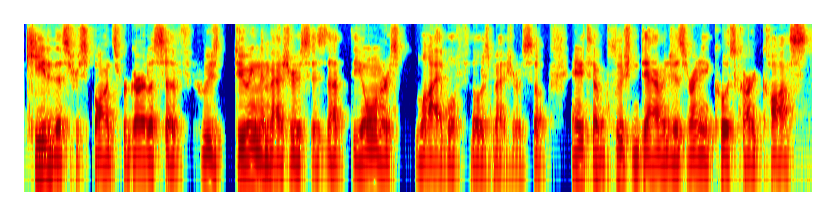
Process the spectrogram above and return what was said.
Key to this response, regardless of who's doing the measures, is that the owner is liable for those measures. So, any type of pollution damages or any Coast Guard costs,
